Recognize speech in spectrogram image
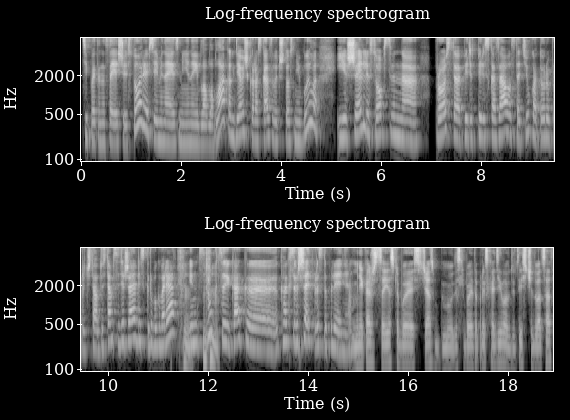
типа это настоящая история, все имена изменены и бла-бла-бла, как девочка рассказывает, что с ней было. И Шелли, собственно, просто пересказала статью, которую прочитала. То есть там содержались, грубо говоря, хм. инструкции, как, э, как совершать преступление. Мне кажется, если бы сейчас, если бы это происходило в 2020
